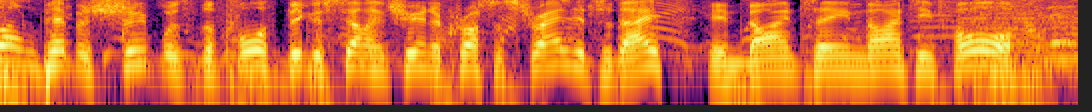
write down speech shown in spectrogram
Salt and Pepper Shoop was the fourth biggest selling tune across Australia today in 1994.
